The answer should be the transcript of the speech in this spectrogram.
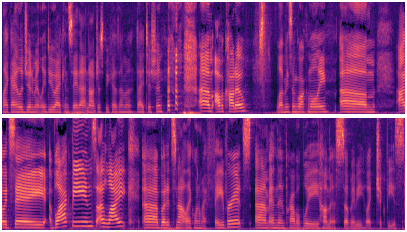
Like I legitimately do. I can say that not just because I'm a dietitian. um, avocado, love me some guacamole. Um, I would say black beans I like, uh, but it's not like one of my favorites. Um, and then probably hummus, so maybe like chickpeas.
